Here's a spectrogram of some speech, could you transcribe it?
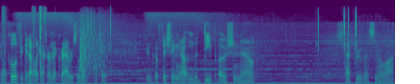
It'd be cool if you could have like a hermit crab or something. Okay. We can go fishing out in the deep ocean now. That prove us no luck.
